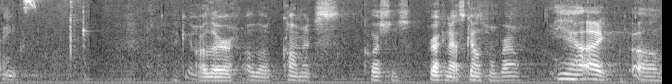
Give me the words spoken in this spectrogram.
Thanks. Are there other comments, questions? Recognize Councilman Brown. Yeah, I, um,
